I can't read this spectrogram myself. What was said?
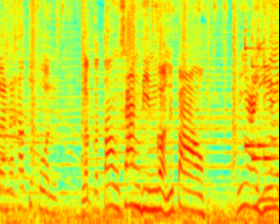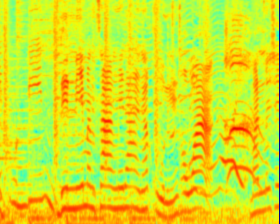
กันนะครับ ทุกคนเราก็ต้องสร้างดินก่อนหรือเปล่า นี่ไงดิน ขุนดิน ดินนี้มันสร้างไม่ได้นะขุน เพราะว่ามันไม่ใช่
